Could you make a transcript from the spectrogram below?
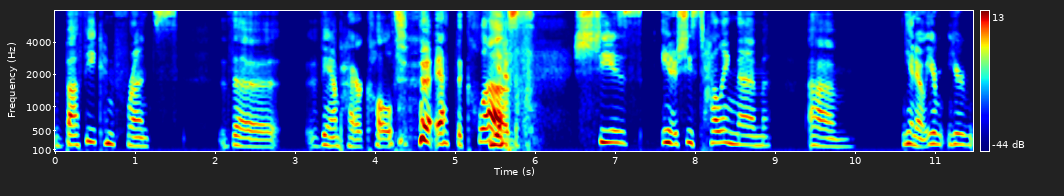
Buffy confronts the vampire cult at the club, Yes. she's you know she's telling them, um, you know, you're you're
